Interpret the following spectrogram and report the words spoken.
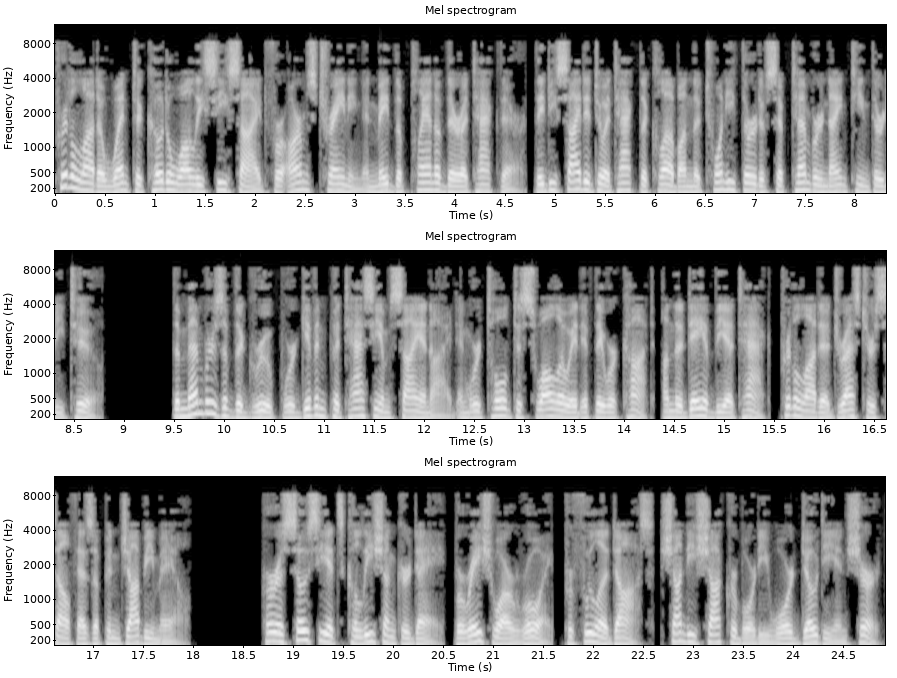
Pritilata went to Kotawali seaside for arms training and made the plan of their attack there. They decided to attack the club on 23 September 1932. The members of the group were given potassium cyanide and were told to swallow it if they were caught. On the day of the attack, Pritilata dressed herself as a Punjabi male. Her associates Kalishankar Day, Bireshwar Roy, Prafulla Das, Shanti Chakraborty wore dhoti and shirt.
